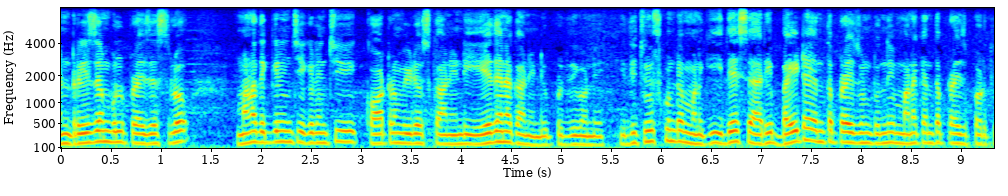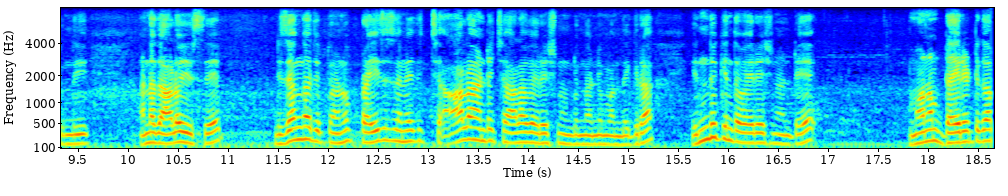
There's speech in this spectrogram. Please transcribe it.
అండ్ రీజనబుల్ ప్రైజెస్లో మన దగ్గర నుంచి ఇక్కడ నుంచి కాటన్ వీడియోస్ కానివ్వండి ఏదైనా కానివ్వండి ఇప్పుడు ఇదిగోండి ఇది చూసుకుంటే మనకి ఇదే శారీ బయట ఎంత ప్రైస్ ఉంటుంది మనకి ఎంత ప్రైస్ పడుతుంది అన్నది ఆలోచిస్తే నిజంగా చెప్తున్నాను ప్రైజెస్ అనేది చాలా అంటే చాలా వేరియేషన్ ఉంటుందండి మన దగ్గర. ఎందుకు ఇంత వేరియేషన్ అంటే మనం డైరెక్ట్గా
